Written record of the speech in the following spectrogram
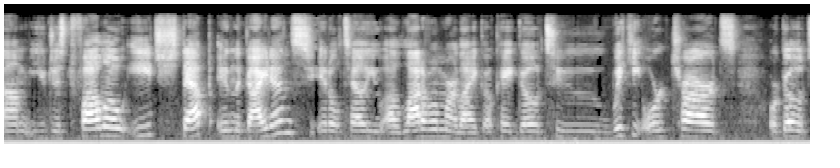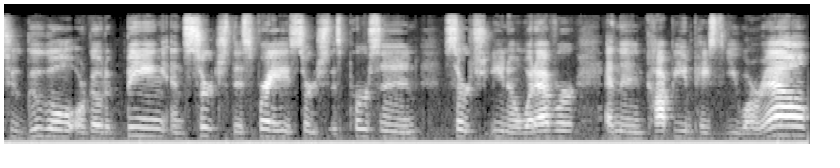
Um, you just follow each step in the guidance. It'll tell you a lot of them are like, okay, go to wiki org charts or go to Google or go to Bing and search this phrase, search this person, search, you know, whatever, and then copy and paste the URL,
